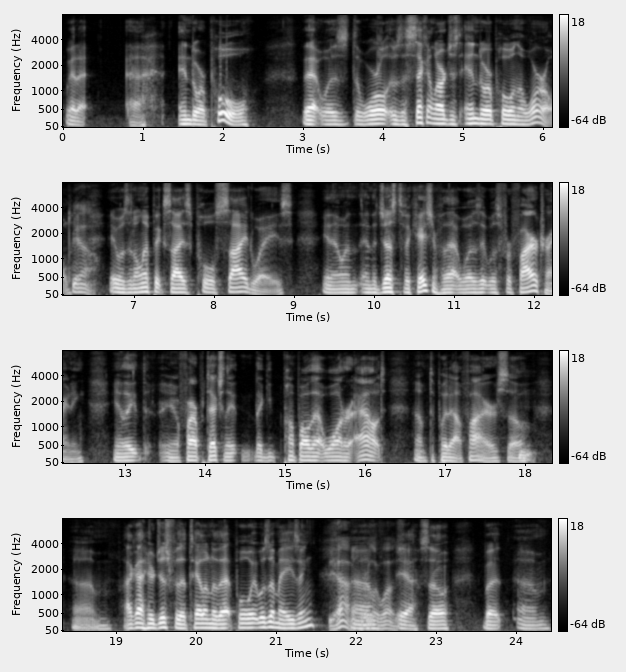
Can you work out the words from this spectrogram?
we had a uh, indoor pool that was the world. It was the second largest indoor pool in the world. Yeah. It was an Olympic sized pool sideways, you know, and, and the justification for that was it was for fire training. You know, they, you know, fire protection, they, they pump all that water out um, to put out fires. So um, I got here just for the tail end of that pool. It was amazing. Yeah, it Um, really was. Yeah. So, but, um,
